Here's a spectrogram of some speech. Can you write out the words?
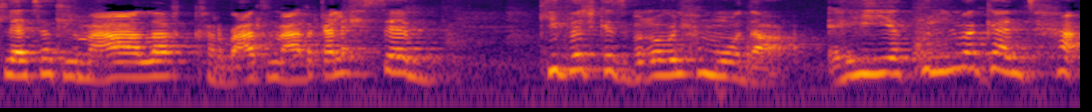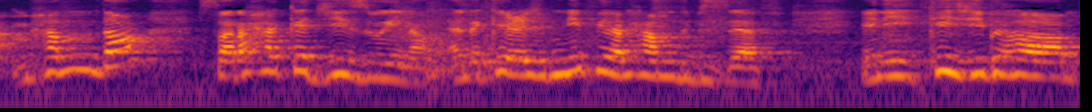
ثلاثة المعالق أربعة المعالق على حساب كيفاش كتبغيو الحموضة. هي كل ما كانت محمضة صراحة كتجي زوينة. أنا كيعجبني فيها الحامض بزاف. يعني كيجيبها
